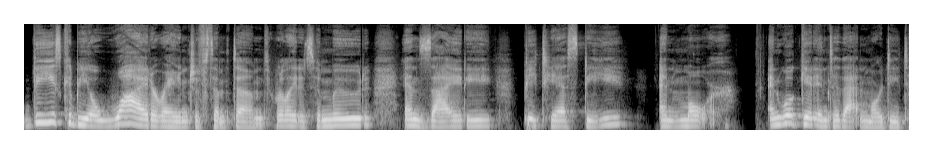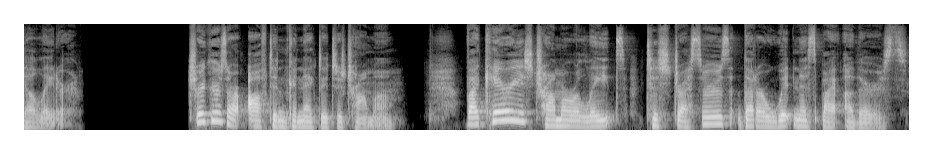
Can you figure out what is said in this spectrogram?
These could be a wide range of symptoms related to mood, anxiety, PTSD, and more. And we'll get into that in more detail later. Triggers are often connected to trauma. Vicarious trauma relates to stressors that are witnessed by others.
